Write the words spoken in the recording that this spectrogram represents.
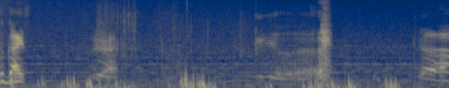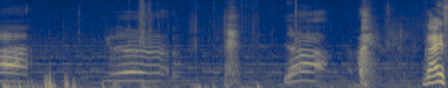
तो गैस गैस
